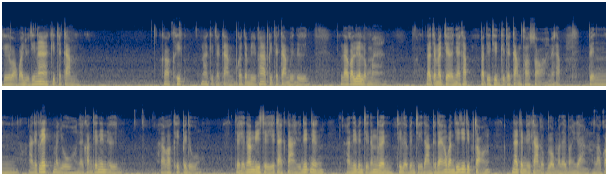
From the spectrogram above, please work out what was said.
คือบอกว่าอยู่ที่หน้ากิจกรรม ก็คลิกหน้ากิจกรรมก็จะมีภาพกิจกรรมอื่นๆ แล้วก็เลื่อนลงมา เราจะมาเจอเนี่ยครับปฏิทินกิจกรรมทศนะครับ เป็นอันเล็กๆ มาอยู่ในคอนเทนต์อื่นๆ เราก็คลิกไปดู จะเห็นว่ามีสีแตกต่างอยู่นิดนึง อันนี้เป็นสีน้ำเงินที่เหลือเป็นสีดำแสดงว่าวันที่ 22 น่าจะมีการอบรมอะไรบางอย่าง เราก็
